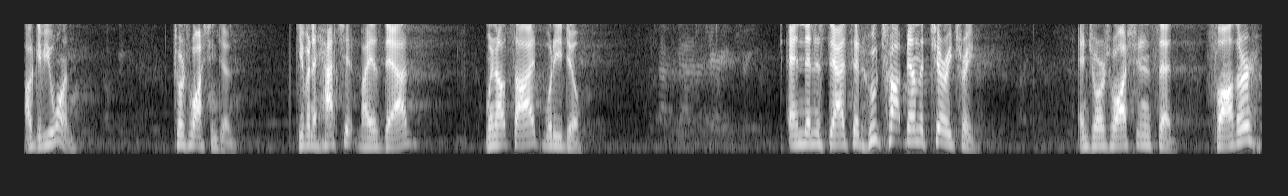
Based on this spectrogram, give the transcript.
I'll give you one George Washington, given a hatchet by his dad, went outside. What do you do? And then his dad said, Who chopped down the cherry tree? And George Washington said, Father,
